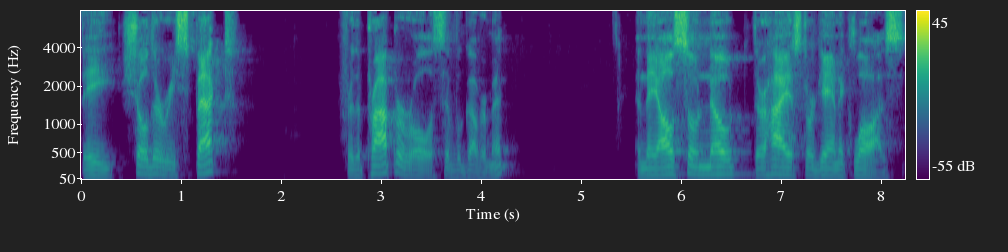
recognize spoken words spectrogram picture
they show their respect for the proper role of civil government. And they also note their highest organic laws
